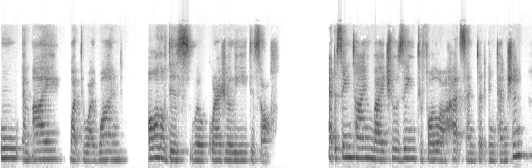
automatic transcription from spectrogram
who am I, what do I want, all of this will gradually dissolve. At the same time, by choosing to follow our heart centered intention,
